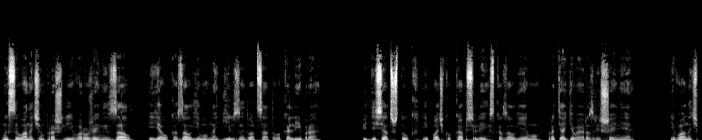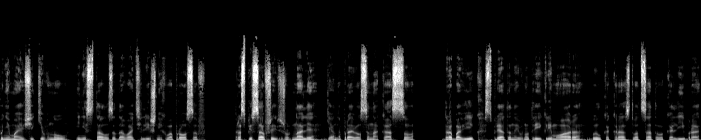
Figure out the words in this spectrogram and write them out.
Мы с Иванычем прошли в оружейный зал, и я указал ему на гильзы двадцатого калибра. «Пятьдесят штук и пачку капсулей», — сказал я ему, протягивая разрешение. Иваныч, понимающе кивнул и не стал задавать лишних вопросов. Расписавшись в журнале, я направился на кассу. Дробовик, спрятанный внутри гримуара, был как раз двадцатого калибра,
